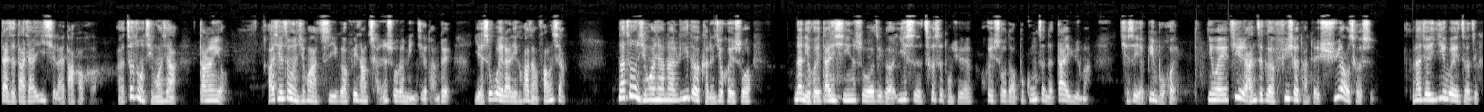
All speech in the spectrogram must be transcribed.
带着大家一起来打考核啊。这种情况下当然有，而且这种情况是一个非常成熟的敏捷团队，也是未来的一个发展方向。那这种情况下呢，leader 可能就会说，那你会担心说这个一是测试同学会受到不公正的待遇吗？其实也并不会，因为既然这个 feature 团队需要测试，那就意味着这个。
